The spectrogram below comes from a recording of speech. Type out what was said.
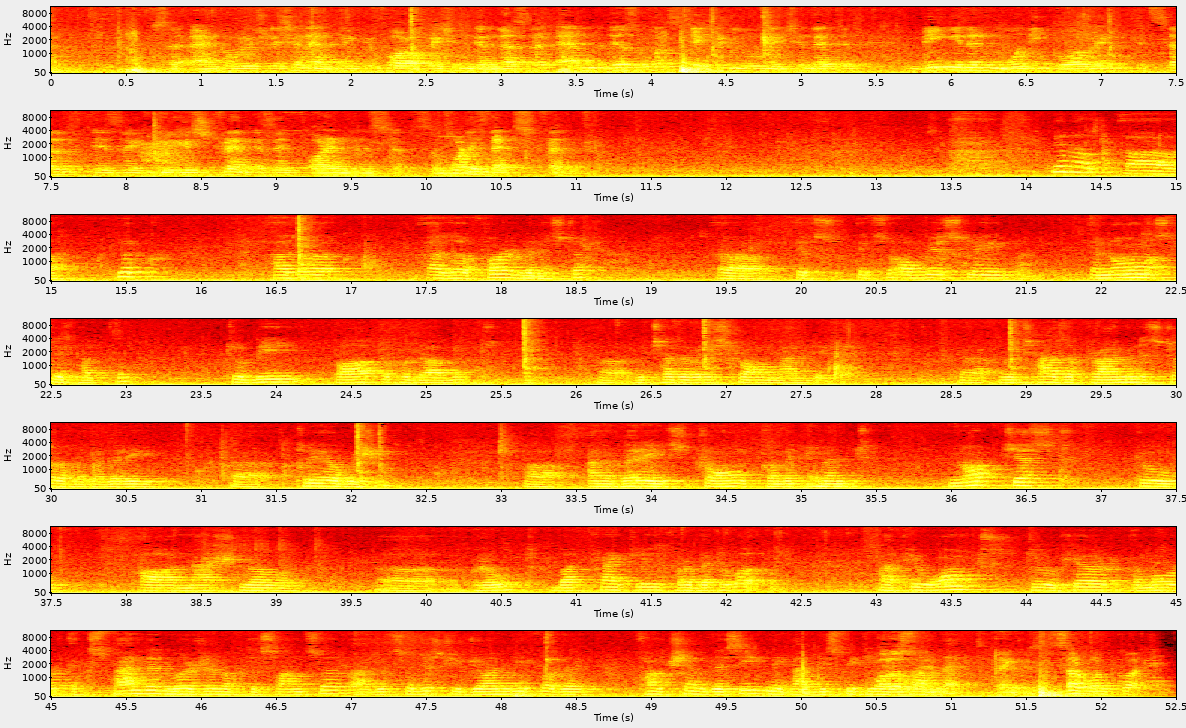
Sir, and congratulations and thank you for Operation Ganga, sir. And there's one statement you mentioned that being in a Modi government itself is a great strength as a foreign minister. So what is that strength? You know, uh, look, as a as a foreign minister, uh, it's it's obviously enormously helpful to be part of a government uh, which has a very strong mandate, uh, which has a prime minister with a very uh, clear vision uh, and a very strong commitment, not just to our national growth, but frankly for a better world. Now, if you want to hear a more expanded version of this answer, I would suggest you join me for the function this evening. I'll be speaking Follow on some length. Thank you. sir. Sir, one question.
